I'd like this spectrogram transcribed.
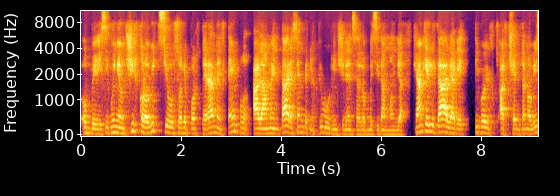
obesi, quindi è un circolo vizioso che porterà nel tempo ad aumentare sempre di più l'incidenza dell'obesità mondiale. C'è anche l'Italia che è tipo il, al 109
